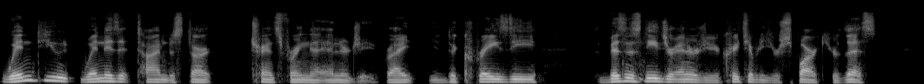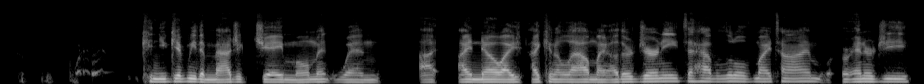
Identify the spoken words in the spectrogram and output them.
When do you? When is it time to start transferring that energy? Right, the crazy business needs your energy, your creativity, your spark, your this. Can you give me the magic J moment when I I know I I can allow my other journey to have a little of my time or energy.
